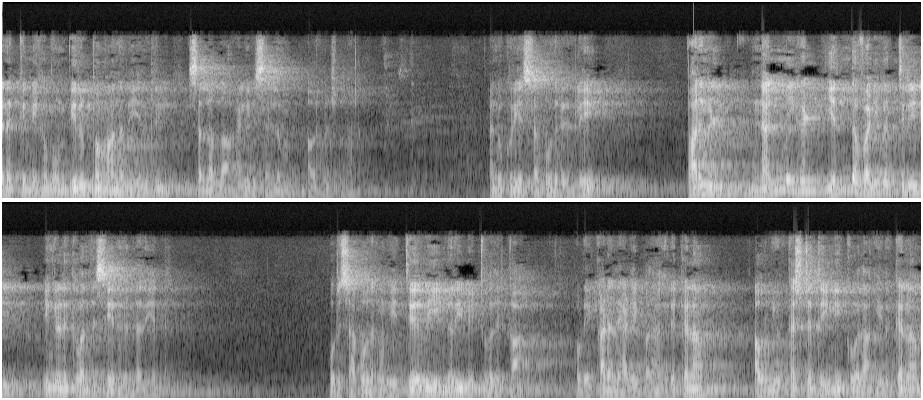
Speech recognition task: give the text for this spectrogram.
எனக்கு மிகவும் விருப்பமானது என்று சல்லல்லாஹ் அலிவு செல்லும் அவர்கள் சொன்னார். அன்புக்குரிய சகோதரர்களே பாருங்கள் நன்மைகள் எந்த வடிவத்திலே எங்களுக்கு வந்து சேருகின்றது என்று. ஒரு சகோதரனுடைய தேவையை நிறைவேற்றுவதற்காக அவருடைய கடனை அடைப்பதாக இருக்கலாம் அவருடைய ஒரு கஷ்டத்தை நீக்குவதாக இருக்கலாம்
